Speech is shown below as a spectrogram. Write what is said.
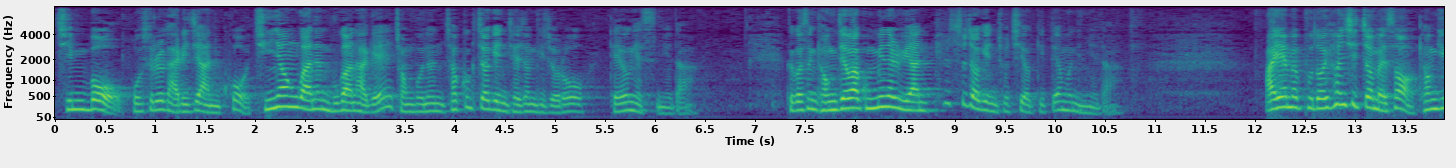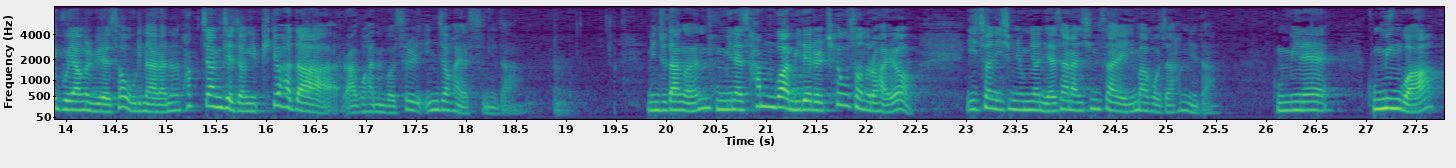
진보 보수를 가리지 않고 진영과는 무관하게 정부는 적극적인 재정 기조로 대응했습니다. 그것은 경제와 국민을 위한 필수적인 조치였기 때문입니다. IMF도 현 시점에서 경기 부양을 위해서 우리나라는 확장 재정이 필요하다라고 하는 것을 인정하였습니다. 민주당은 국민의 삶과 미래를 최우선으로 하여 2026년 예산안 심사에 임하고자 합니다. 국민의 국민과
